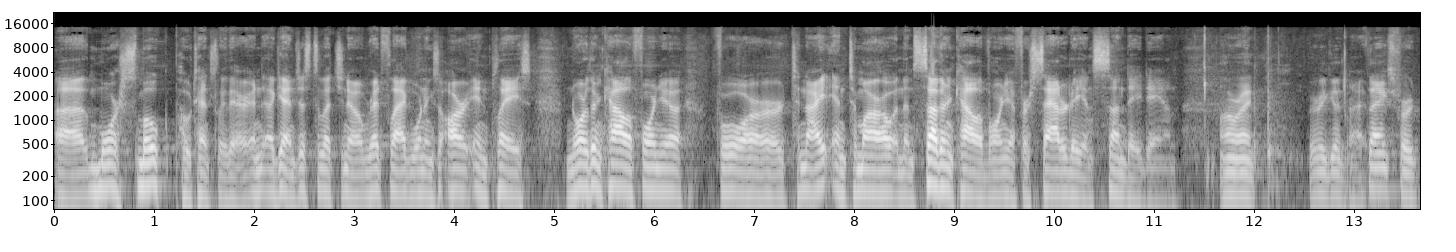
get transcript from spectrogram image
uh, more smoke potentially there. And again, just to let you know, red flag warnings are in place. Northern California for tonight and tomorrow, and then Southern California for Saturday and Sunday, Dan. All right. Very good. right. Thanks for.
